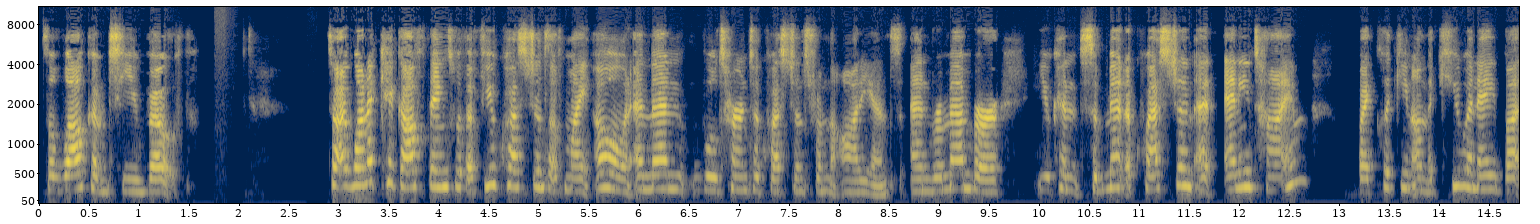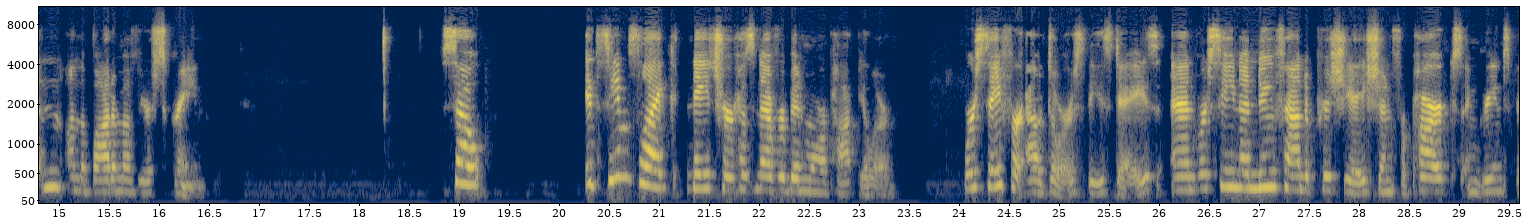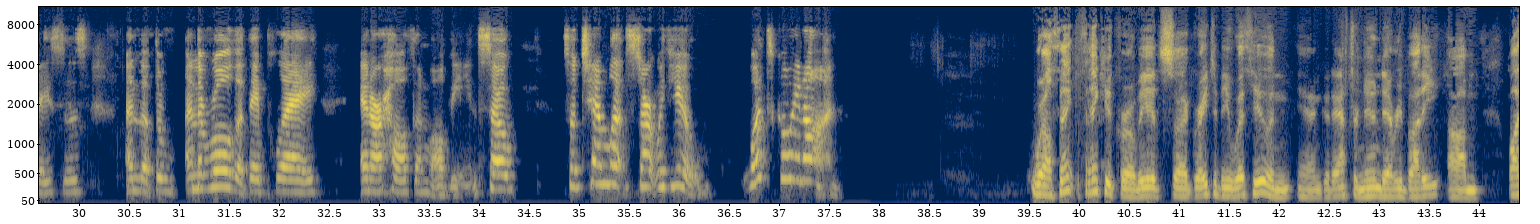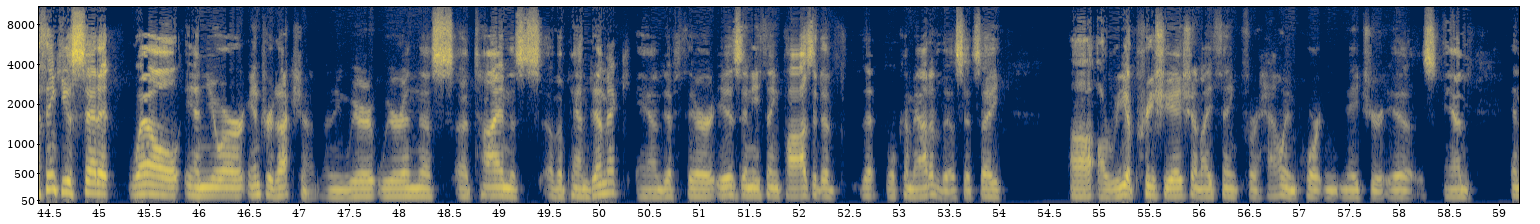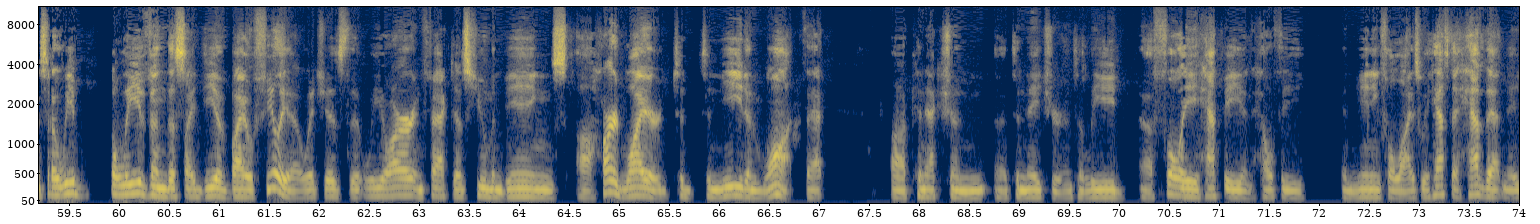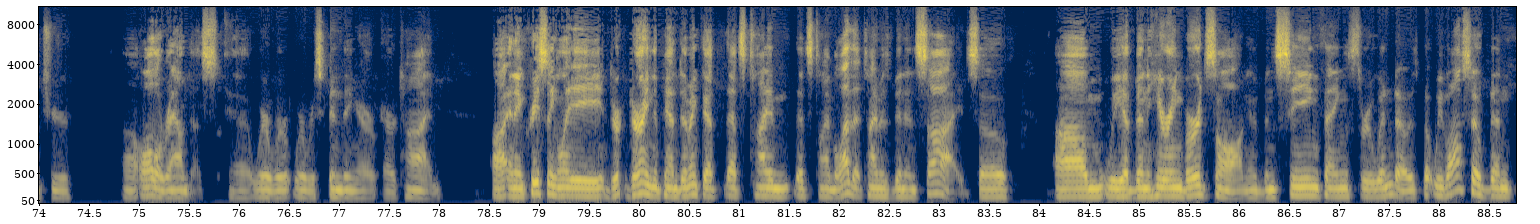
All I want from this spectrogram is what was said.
So welcome to you both. So I want to kick off things with a few questions of my own, and then we'll turn to questions from the audience. And remember, you can submit a question at any time by clicking on the Q&A button on the bottom of your screen. So it seems like nature has never been more popular. We're safer outdoors these days, and we're seeing a newfound appreciation for parks and green spaces and the, the, and the role that they play in our health and well-being. So, so Tim, let's start with you. What's going on? Well, thank, thank you, Karabi. It's uh, great to be with you and, and good afternoon to everybody. Um, well, I think you said it well in your introduction. I mean, we're, we're in this uh, time this, of a pandemic, and if there is anything positive that will come out of this, it's a, uh, a reappreciation, I think, for how important nature is. And, and so we believe in this idea of biophilia, which is that we are, in fact, as human beings, uh, hardwired to, to need and want that uh, connection uh, to nature and to lead uh, fully happy and healthy and meaningful lives. We have to have that nature uh, all around us uh, where, we're, where we're spending our, our time. Uh, and increasingly during the pandemic, that, that's time, that's time, a lot of that time has been inside. So um, we have been hearing birdsong and have been seeing things through windows, but we've also been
